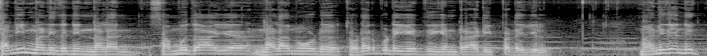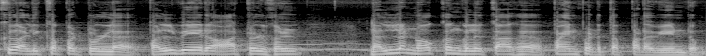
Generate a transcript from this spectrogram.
தனி மனிதனின் நலன் சமுதாய நலனோடு தொடர்புடையது என்ற அடிப்படையில் மனிதனுக்கு அளிக்கப்பட்டுள்ள பல்வேறு ஆற்றல்கள் நல்ல நோக்கங்களுக்காக பயன்படுத்தப்பட வேண்டும்.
